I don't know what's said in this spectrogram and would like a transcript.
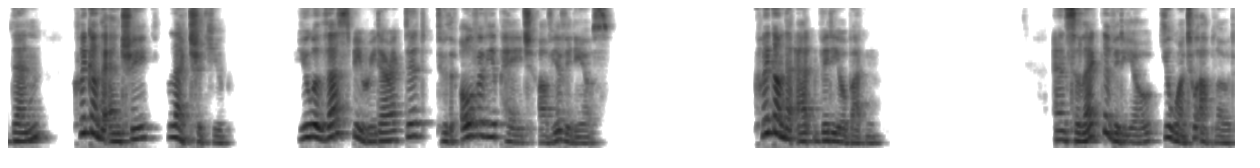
Then, click on the entry LectureTube. You will thus be redirected to the overview page of your videos. Click on the Add Video button and select the video you want to upload.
